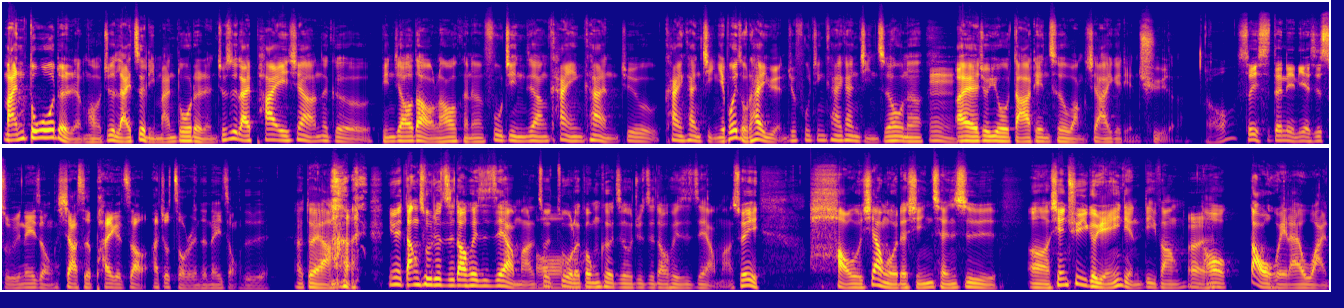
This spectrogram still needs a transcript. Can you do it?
蛮多的人哦，就是来这里蛮多的人，就是来拍一下那个平交道，然后可能附近这样看一看，就看一看景，也不会走太远，就附近看一看景之后呢，嗯，哎，就又搭电车往下一个点去了。哦，所以 Stanley，你也是属于那种下车拍个照啊就走人的那种，是不是？啊，对啊，因为当初就知道会是这样嘛，做做了功课之后就知道会是这样嘛，所以好像我的行程是呃，先去一个远一点的地方，然后倒回来玩，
